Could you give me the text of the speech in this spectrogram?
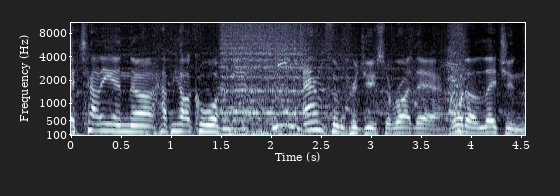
Italian uh, happy hardcore anthem producer right there. What a legend.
